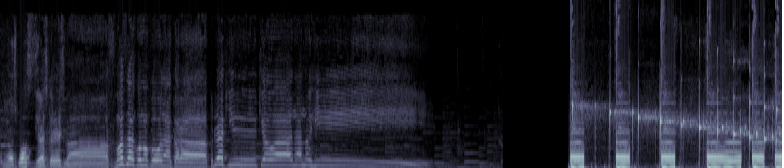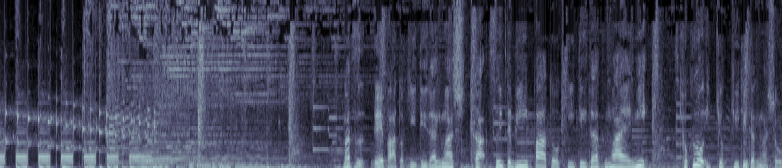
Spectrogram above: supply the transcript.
お願いします。よろしくお願いします。まずはこのコーナーから、プロ野球、今日は何の日？まず A パート聞いていただきました。続いて B パートを聞いていただく前に、曲を1曲聴いていただきましょう。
